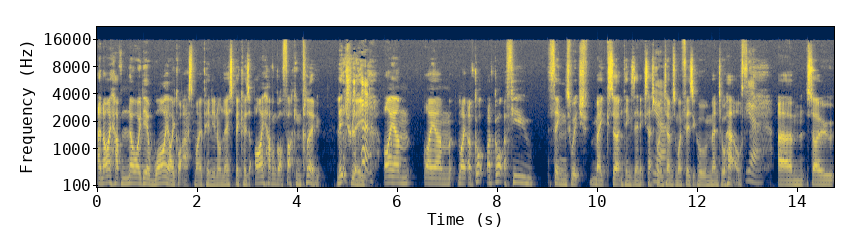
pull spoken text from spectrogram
and I have no idea why I got asked my opinion on this because I haven't got a fucking clue. Literally, I am, I am like, I've got, I've got a few things which make certain things inaccessible in terms of my physical and mental health. yeah, Um, so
